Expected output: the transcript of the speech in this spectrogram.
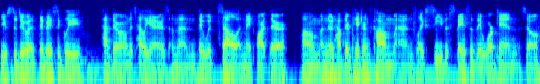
used to do it. They basically had their own ateliers and then they would sell and make art there. Um, and they would have their patrons come and like see the space that they work in. So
